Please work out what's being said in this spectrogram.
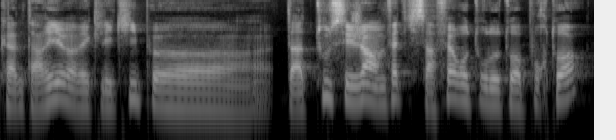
Quand tu arrives avec l'équipe, euh, tu as tous ces gens en fait qui savent faire autour de toi pour toi,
